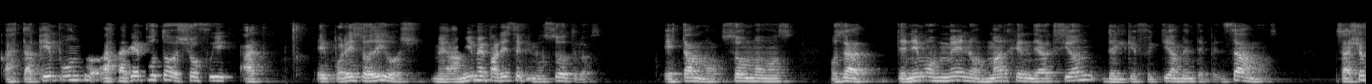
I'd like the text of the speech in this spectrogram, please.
¿Hasta qué punto, hasta qué punto yo fui a, eh, por eso digo, a mí me parece que nosotros estamos, somos, o sea, tenemos menos margen de acción del que efectivamente pensamos. O sea, yo,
